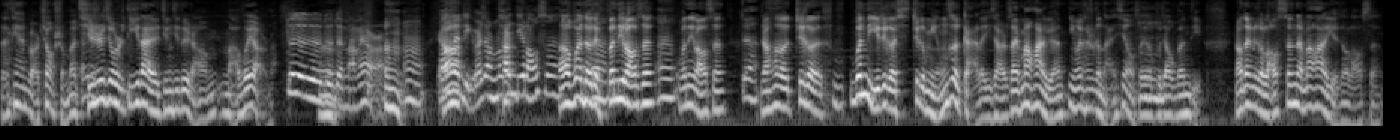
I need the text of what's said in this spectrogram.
来，电影短叫什么？其实就是第一代惊奇队长马威尔嘛。对对对对对，马威尔，嗯嗯，然后然后在里边叫什么温迪劳森，啊，温对对，嗯温迪劳森，嗯，温迪劳森。对，然后这个温迪这个这个名字改了一下，在漫画里边，因为他是个男性，所以他不叫温迪。然后但那个劳森在漫画里也叫劳森。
